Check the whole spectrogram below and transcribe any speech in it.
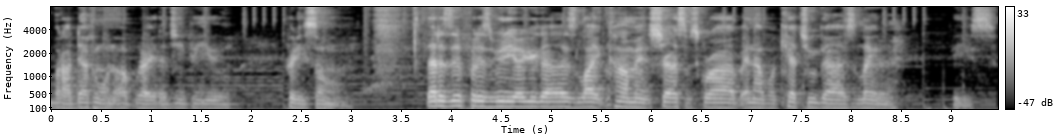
but I definitely want to upgrade a GPU pretty soon. That is it for this video, you guys. Like, comment, share, subscribe, and I will catch you guys later. Peace.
